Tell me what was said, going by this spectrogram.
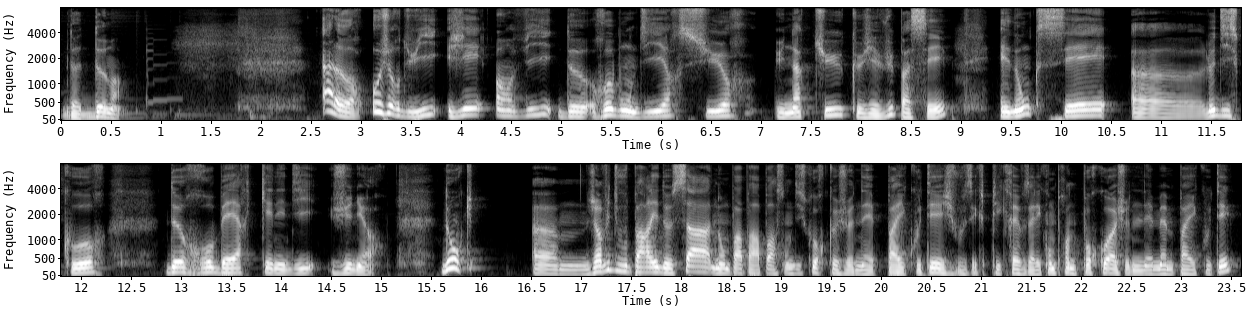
de demain. Alors, aujourd'hui, j'ai envie de rebondir sur une actu que j'ai vu passer. Et donc, c'est euh, le discours de Robert Kennedy Jr. Donc, euh, j'ai envie de vous parler de ça, non pas par rapport à son discours que je n'ai pas écouté, je vous expliquerai, vous allez comprendre pourquoi je ne l'ai même pas écouté.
